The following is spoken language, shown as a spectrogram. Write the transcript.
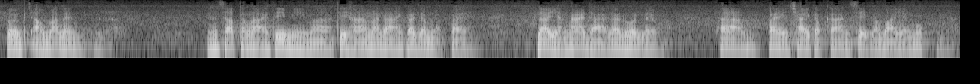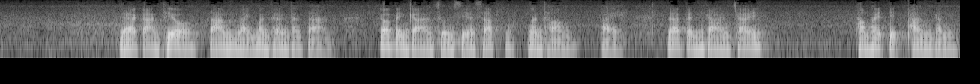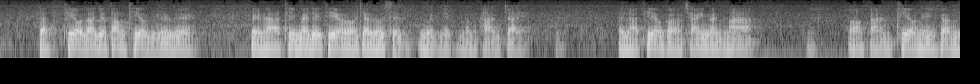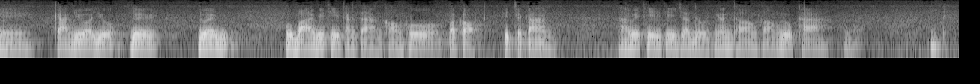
เพื่อเอามาเล่นเงินทรัพย์ทั้งหลายที่มีมาที่หามาได้ก็จะหมดไป ได้อย่างง่ายดายและรวดเร็ว ถ้าไปใช้กับการเสพอบายามุขและการเที่ยวตามแหล่งบันเทิงต่างๆ ก็เป็นการสูญเสียทรัพย์เงินทองไป และเป็นการใช้ทำให้ติดพันกัน จะเที่ยวแล้วจะต้องเที่ยวอยู่เรื่อย ๆ เวลาที่ไม่ได้เที่ยวเราจะรู้สึกหงุดหงิดนำคาญใจ เวลาเที่ยวก็ใช้เงินมาก เพราะการเที่ยวนี้ก็มีการยั่วยุด้วยด้วยอุบายวิธีต่างๆ ของผู้ประกอบกิจการ หาวิธีที่จะดูดเงินทองของลูกค้า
